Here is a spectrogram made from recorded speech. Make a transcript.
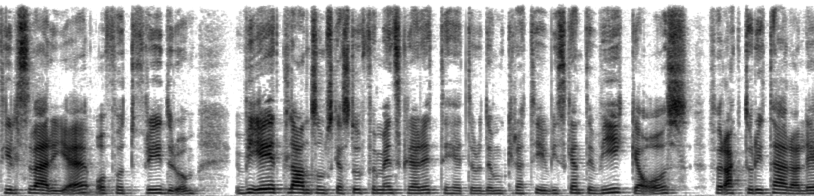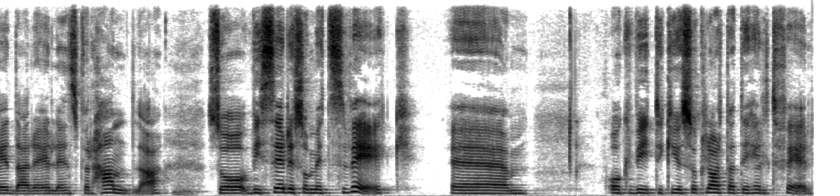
till Sverige och fått fridrum. Vi är ett land som ska stå upp för mänskliga rättigheter och demokrati. Vi ska inte vika oss för auktoritära ledare eller ens förhandla. Så vi ser det som ett svek. Ehm, och vi tycker ju såklart att det är helt fel.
